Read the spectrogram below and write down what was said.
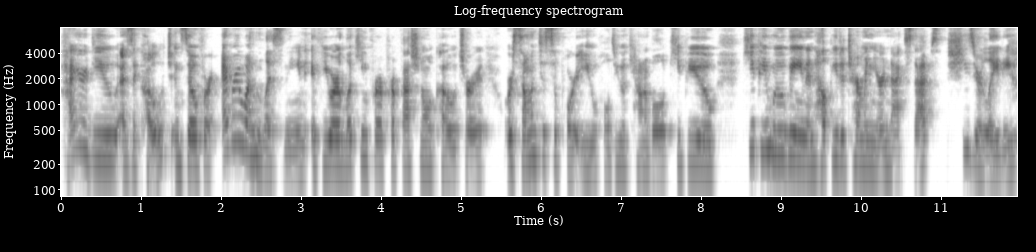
hired you as a coach. And so for everyone listening, if you are looking for a professional coach or or someone to support you, hold you accountable, keep you keep you moving and help you determine your next steps, she's your lady.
